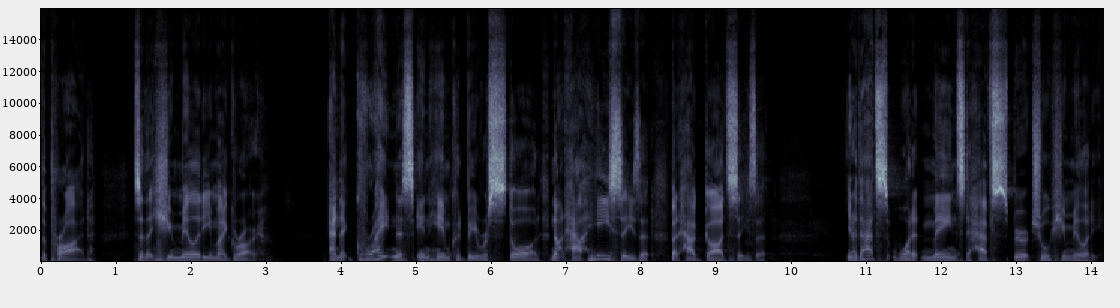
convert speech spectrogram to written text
the pride so that humility may grow and that greatness in him could be restored, not how he sees it, but how God sees it. You know, that's what it means to have spiritual humility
